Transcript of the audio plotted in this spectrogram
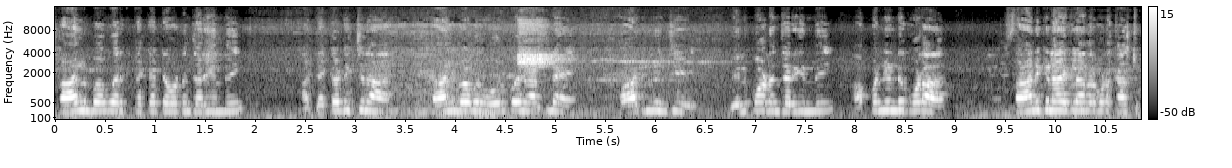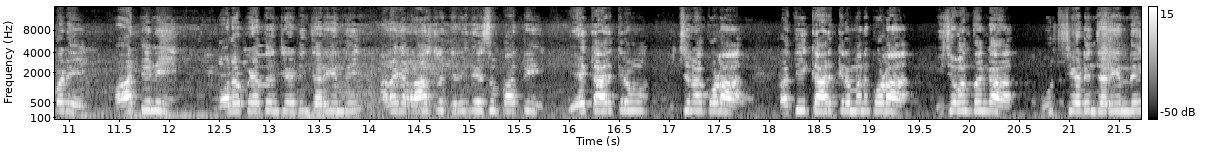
స్టాలిన్ బాబు గారికి టికెట్ ఇవ్వడం జరిగింది. ఆ టికెట్ ఇచ్చిన స్టాలిన్ బాబు గారు ఓడిపోయిన వెంటనే పార్టీ నుంచి వెళ్ళిపోవడం జరిగింది. అప్పటి నుండి కూడా స్థానిక నాయకులందరూ కూడా కష్టపడి పార్టీని బలోపేతం చేయడం జరిగింది. అలాగే రాష్ట్ర తెలుగుదేశం పార్టీ ఏ కార్యక్రమం ఇచ్చినా కూడా ప్రతి కార్యక్రమాన్ని కూడా విజయవంతంగా పూర్తి చేయడం జరిగింది.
